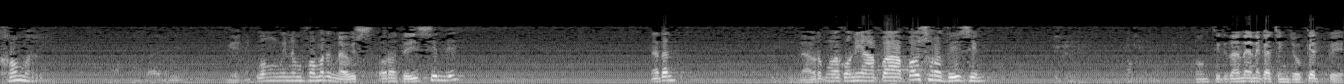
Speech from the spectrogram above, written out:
khamr nggih wong minum khamr ndak wis ora diizin nggih ngaten? Lah urip nglakoni apa-apa wis ora diizin wong ceritane nek kajeng joget be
